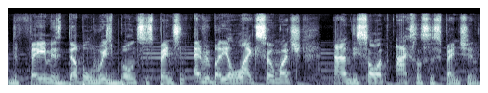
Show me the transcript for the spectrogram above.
The famous double wishbone suspension everybody likes so much and the solid axle suspension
